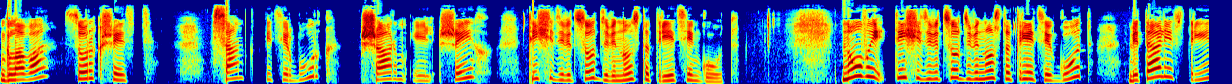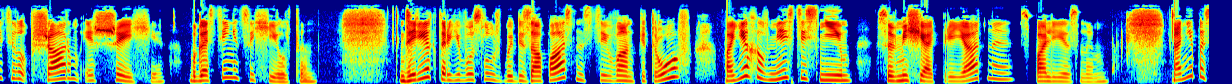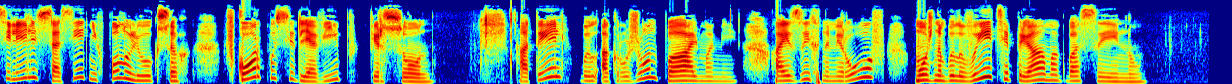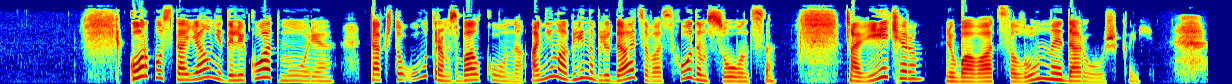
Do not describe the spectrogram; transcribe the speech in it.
Глава 46. Санкт-Петербург, Шарм-эль-Шейх, 1993 год. Новый 1993 год Виталий встретил в Шарм-эль-Шейхе в гостинице «Хилтон». Директор его службы безопасности Иван Петров поехал вместе с ним совмещать приятное с полезным. Они поселились в соседних полулюксах в корпусе для вип-персон. Отель был окружен пальмами, а из их номеров можно было выйти прямо к бассейну. Корпус стоял недалеко от моря, так что утром с балкона они могли наблюдать за восходом солнца, а вечером любоваться лунной дорожкой.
